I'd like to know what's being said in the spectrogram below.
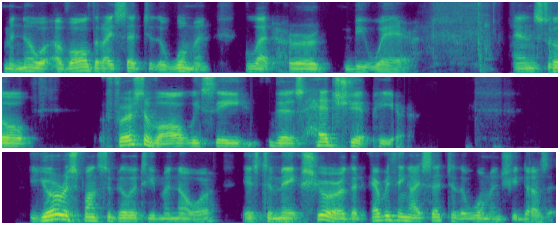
Manoah, Of all that I said to the woman, let her beware. And so first of all, we see there's headship here. Your responsibility, Manoah, is to make sure that everything I said to the woman, she does it.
